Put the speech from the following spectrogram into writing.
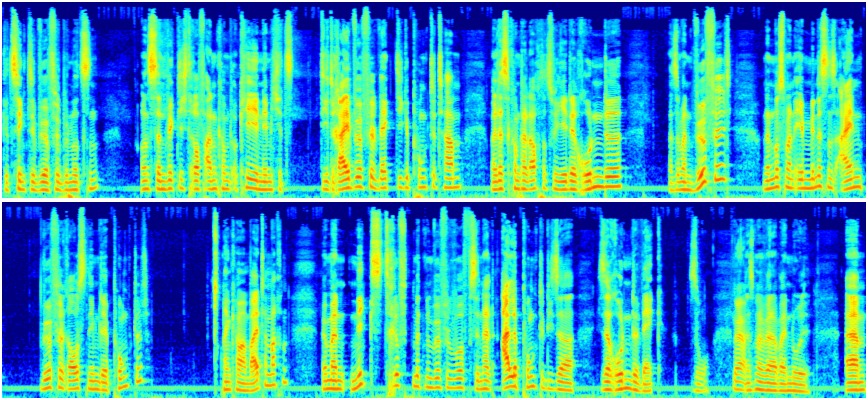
gezinkte Würfel benutzen. Und es dann wirklich drauf ankommt, okay, nehme ich jetzt die drei Würfel weg, die gepunktet haben, weil das kommt halt auch dazu, jede Runde, also man würfelt und dann muss man eben mindestens einen Würfel rausnehmen, der punktet. Dann kann man weitermachen. Wenn man nichts trifft mit einem Würfelwurf, sind halt alle Punkte dieser, dieser Runde weg. So. Ja. Dann ist man wieder bei null. Ähm,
